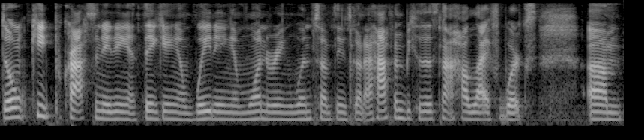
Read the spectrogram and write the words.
Don't keep procrastinating and thinking and waiting and wondering when something's going to happen because it's not how life works. Um,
